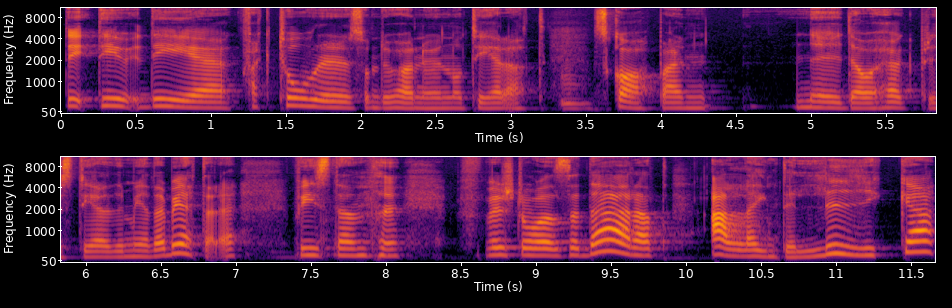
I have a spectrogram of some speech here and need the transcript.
Det, det, det, är faktorer som du har nu noterat mm. skapar nöjda och högpresterande medarbetare. Finns det en förståelse där att alla inte är lika?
